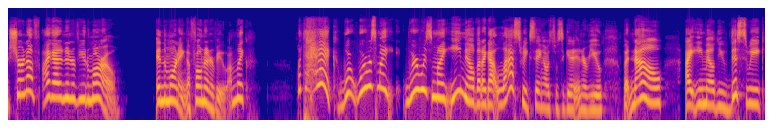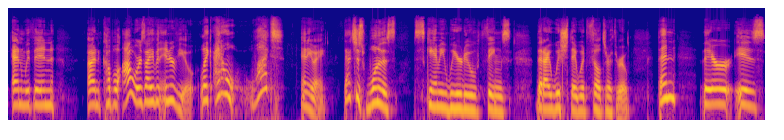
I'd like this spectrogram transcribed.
Sure enough, I got an interview tomorrow in the morning, a phone interview. I'm like, what the heck? Where, where was my where was my email that I got last week saying I was supposed to get an interview? But now I emailed you this week, and within a couple hours, I have an interview. Like, I don't what? Anyway, that's just one of the scammy weirdo things that I wish they would filter through. Then there is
